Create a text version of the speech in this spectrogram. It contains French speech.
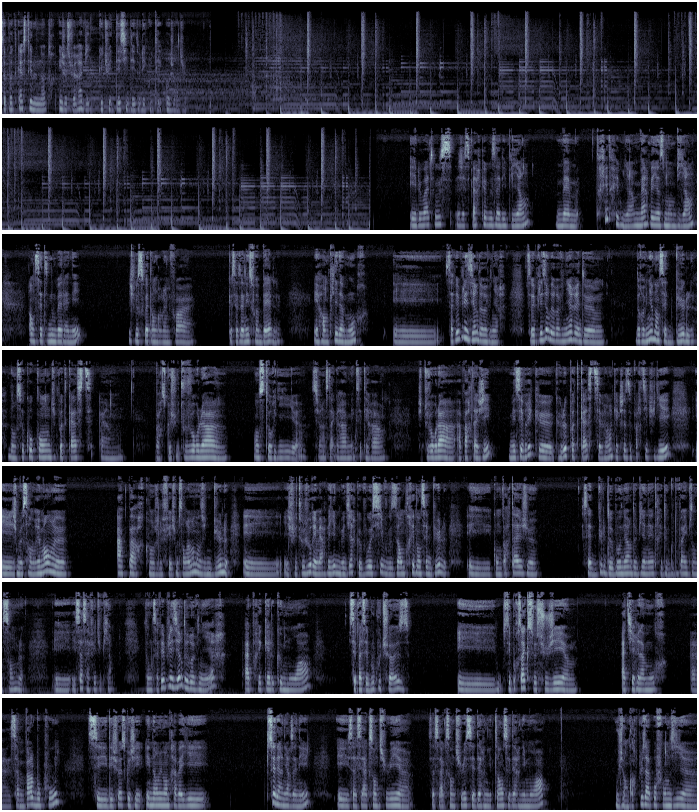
Ce podcast est le nôtre et je suis ravie que tu aies décidé de l'écouter aujourd'hui. Hello à tous, j'espère que vous allez bien, même très très bien, merveilleusement bien en cette nouvelle année. Je vous souhaite encore une fois euh, que cette année soit belle et remplie d'amour. Et ça fait plaisir de revenir. Ça fait plaisir de revenir et de, de revenir dans cette bulle, dans ce cocon du podcast. Euh, parce que je suis toujours là euh, en story, sur Instagram, etc. Je suis toujours là à, partager. Mais c'est vrai que, que, le podcast, c'est vraiment quelque chose de particulier. Et je me sens vraiment à part quand je le fais. Je me sens vraiment dans une bulle et, je suis toujours émerveillée de me dire que vous aussi vous entrez dans cette bulle et qu'on partage cette bulle de bonheur, de bien-être et de good vibes ensemble. Et, ça, ça fait du bien. Donc ça fait plaisir de revenir après quelques mois. Il s'est passé beaucoup de choses et c'est pour ça que ce sujet euh, attirer l'amour, euh, ça me parle beaucoup. C'est des choses que j'ai énormément travaillé ces dernières années et ça s'est accentué, euh, ça s'est accentué ces derniers temps, ces derniers mois, où j'ai encore plus approfondi euh,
